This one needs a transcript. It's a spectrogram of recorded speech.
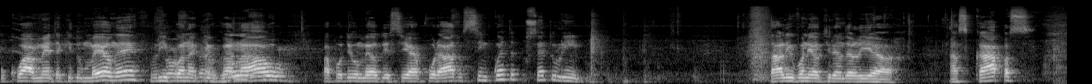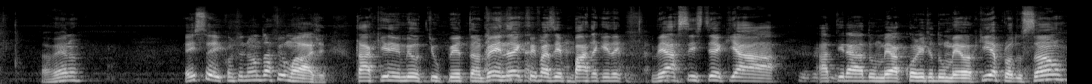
o coamento aqui do mel, né? Limpando aqui o canal para poder o mel descer apurado, 50% limpo. Tá ali o Vanel tirando ali ó, as capas. Tá vendo? É isso aí, continuamos a filmagem. Tá aqui meu tio Pedro também, né? Que foi fazer parte aqui. Vem assistir aqui a, a tirada do mel, a colheita do mel aqui, a produção.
